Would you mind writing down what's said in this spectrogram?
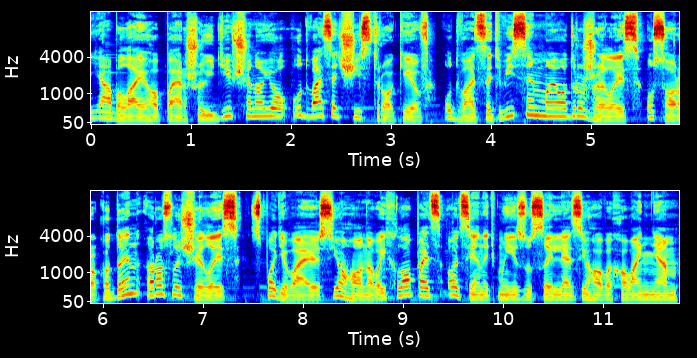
Я була його першою дівчиною у 26 років. У 28 ми одружились, у 41 розлучились. Сподіваюсь, його новий хлопець оцінить мої зусилля з його вихованням.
